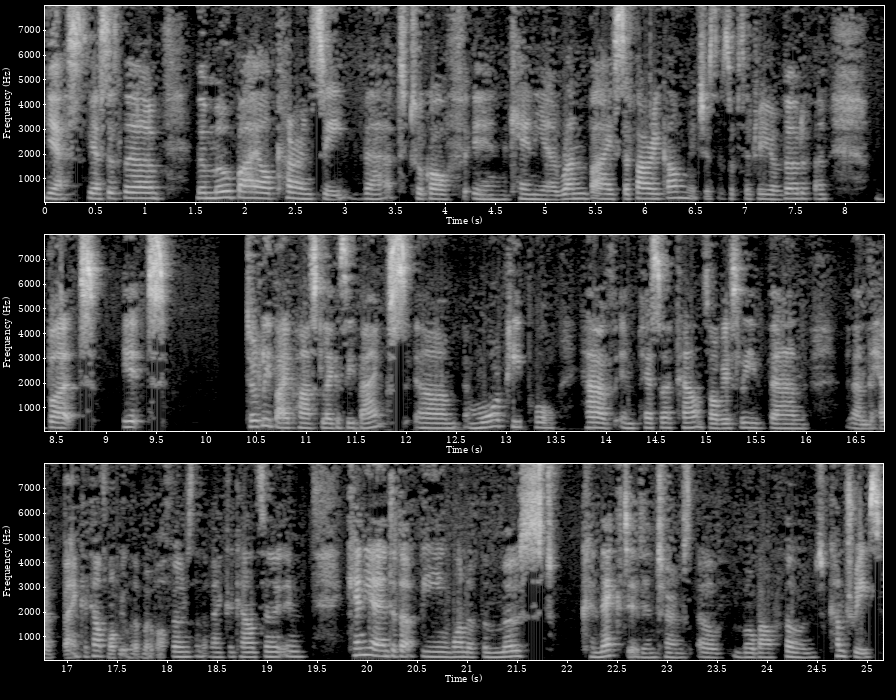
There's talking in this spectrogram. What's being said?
Yes, yes, it's the the mobile currency that took off in Kenya, run by Safaricom, which is a subsidiary of Vodafone, but it totally bypassed legacy banks. Um, more people have M-Pesa accounts, obviously, than than they have bank accounts. More people have mobile phones than the bank accounts, and in Kenya ended up being one of the most connected in terms of mobile phones countries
